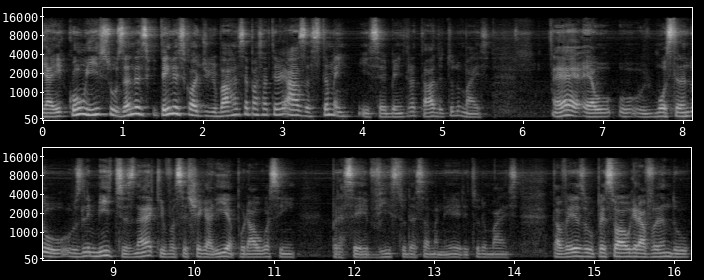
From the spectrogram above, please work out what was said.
E aí, com isso, usando esse, tendo esse código de barras, você passa a ter asas também, e ser bem tratado e tudo mais. É, é o, o mostrando os limites, né, que você chegaria por algo assim, para ser visto dessa maneira e tudo mais. Talvez o pessoal gravando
